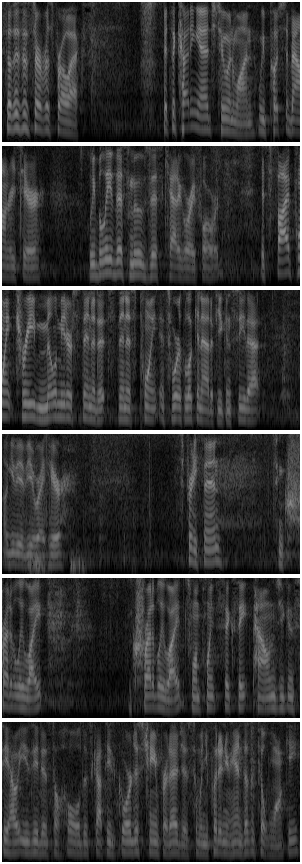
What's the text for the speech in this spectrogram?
So this is Surface Pro X. It's a cutting edge two-in-one. We push the boundaries here. We believe this moves this category forward. It's 5.3 millimeters thin at its thinnest point. It's worth looking at if you can see that. I'll give you a view right here. It's pretty thin. It's incredibly light. Incredibly light. It's 1.68 pounds. You can see how easy it is to hold. It's got these gorgeous chamfered edges, so when you put it in your hand, it doesn't feel wonky.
